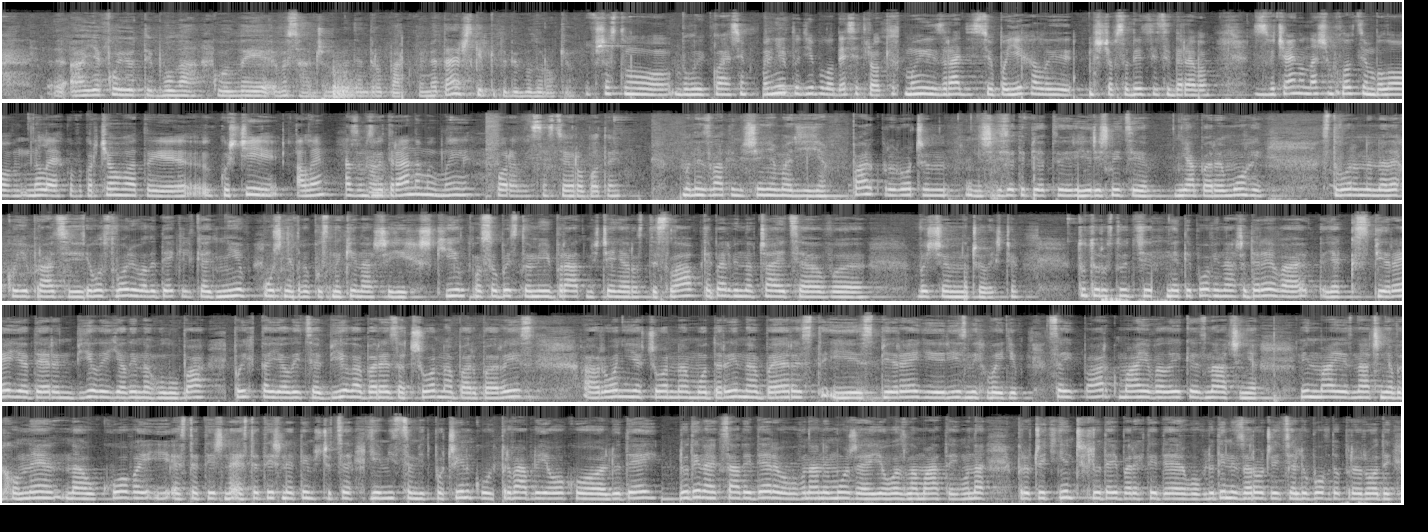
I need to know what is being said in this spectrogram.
Е, А якою ти була, коли висаджували дендропарк? Пам'ятаєш, скільки тобі було років? В шостому були класі. Мені тоді було 10 років. Ми з радістю поїхали, щоб садити ці дерева. Звичайно, нашим хлопцям було нелегко викорчовувати кущі, але разом з ветеранами ми впоралися з цією роботою. Мене звати Міщеня Марія. Парк прирочен 65-й річниці Дня перемоги. Створений нелегкою працею. Його створювали декілька днів. Учні та випускники наших шкіл. Особисто мій брат Міщеня Ростислав. Тепер він навчається в вищому училищі. Тут ростуть нетипові наші дерева, як спірея, дерен білий, ялина голуба, пихта, ялиця біла, береза чорна, барбарис, аронія чорна, модрина, берест і спіреї різних видів. Цей парк має велике значення. Він має значення виховне, наукове і естетичне. Естетичне тим, що це є місцем відпочинку, приваблює око людей. Людина, як садить дерево, вона не може його зламати. Вона привчить інших людей берегти дерево. В людини зароджується любов до природи,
